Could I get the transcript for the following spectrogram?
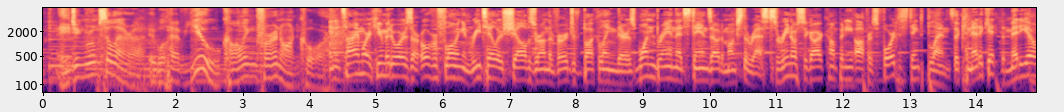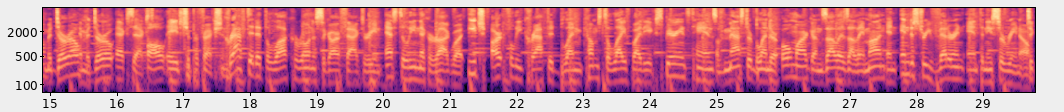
Aging Room Solera, it will have you calling for an encore. In a time where humidors are overflowing and retailers' shelves are on the verge of buckling, there is one brand that stands out amongst the rest. Sereno Cigar Company offers four distinct blends the Connecticut, the Medio, Maduro, and Maduro XX, all aged to perfection. Crafted at the La Corona Cigar Factory in Esteli, Nicaragua, each artfully crafted blend comes to life by the experienced hands of master blender Omar Gonzalez Aleman and industry veteran Anthony Sereno. To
